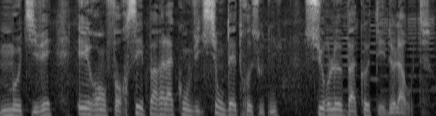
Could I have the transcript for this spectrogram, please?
motivés et renforcés par la conviction d'être soutenus sur le bas-côté de la route.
